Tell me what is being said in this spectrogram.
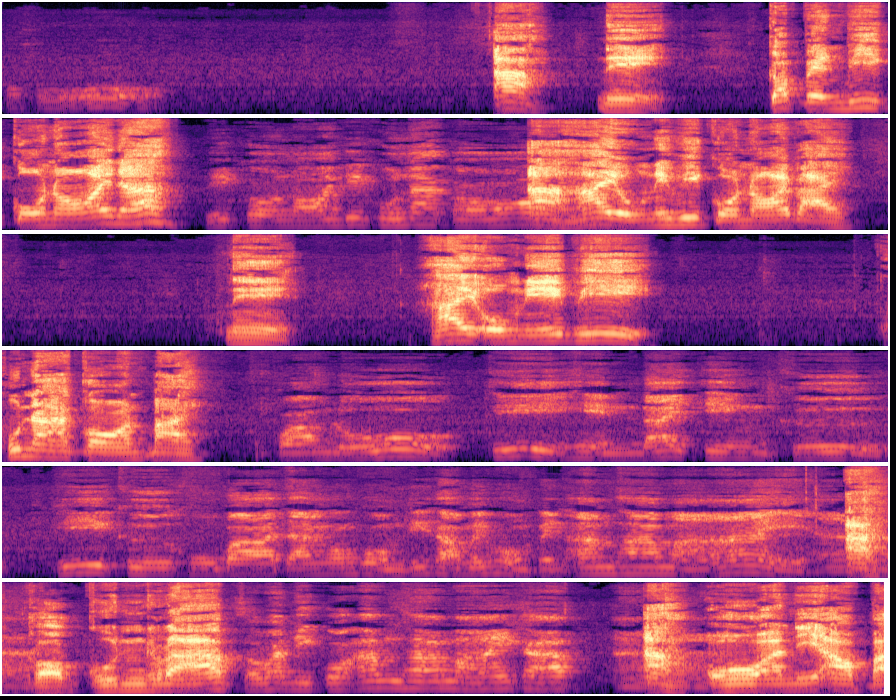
โอ้โห อะ นี่ ก็เป็นพี่โกน้อยนะ พี่โกน้อยพี่คุณากรอะ ให้องค์นี้พี่โกน้อยไป นี่ ให้องค์นี้พี่ คุณากรไป ความรู้ที่เห็นได้จริงคือ พี่คือครูบาอาจารย์ของผมที่ทำให้ผมเป็นอ้ำท่าไม้อะขอบคุณครับ สวัสดีกว่าอ้ำท่าไม้ครับอะโออันนี้เอาไป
